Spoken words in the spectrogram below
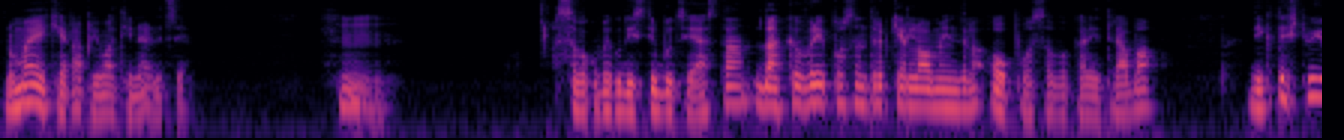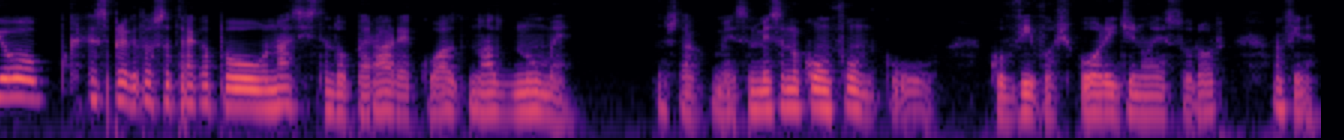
nu mai e chiar la prima tinerețe. Hmm să vă cum e cu distribuția asta. Dacă vrei, poți să întreb chiar la oamenii de la Oppo să văd care e treaba. Din câte știu eu, cred că se pregăteau să treacă pe un asistent de operare cu alt, un alt nume. Nu știu dacă mi să, să nu confund cu, cu Vivo și cu Origin OS-ul lor. În fine,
